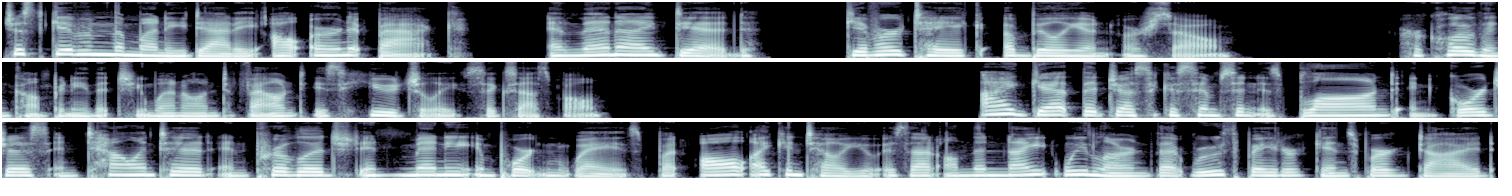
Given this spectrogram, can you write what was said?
Just give him the money, Daddy. I'll earn it back. And then I did, give or take a billion or so. Her clothing company that she went on to found is hugely successful. I get that Jessica Simpson is blonde and gorgeous and talented and privileged in many important ways, but all I can tell you is that on the night we learned that Ruth Bader Ginsburg died,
